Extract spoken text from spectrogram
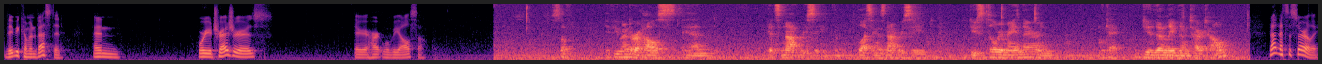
they become invested. And where your treasure is, there your heart will be also. So if you enter a house and it's not received, the blessing is not received, do you still remain there and, okay, do you then leave the entire town? Not necessarily.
